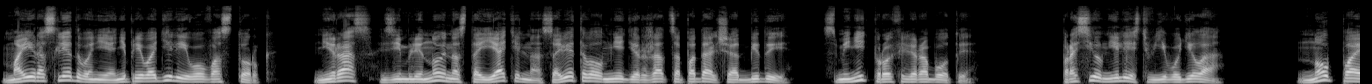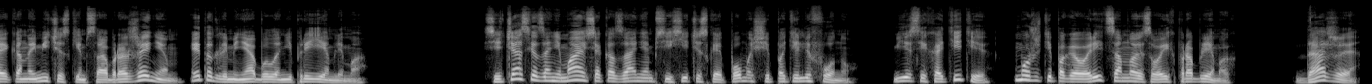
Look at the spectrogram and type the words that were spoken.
Мои расследования не приводили его в восторг. Не раз земляной настоятельно советовал мне держаться подальше от беды, сменить профиль работы. Просил не лезть в его дела. Но по экономическим соображениям это для меня было неприемлемо. Сейчас я занимаюсь оказанием психической помощи по телефону. Если хотите, можете поговорить со мной о своих проблемах. Даже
